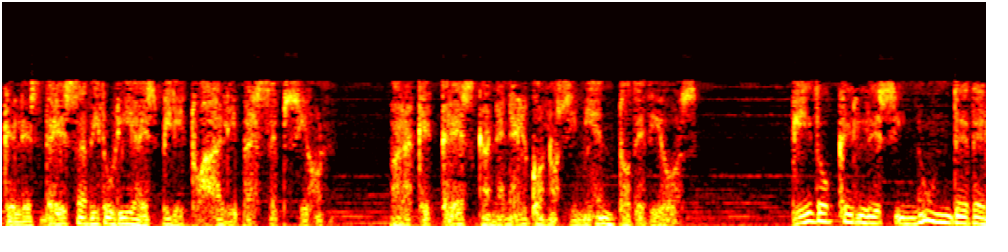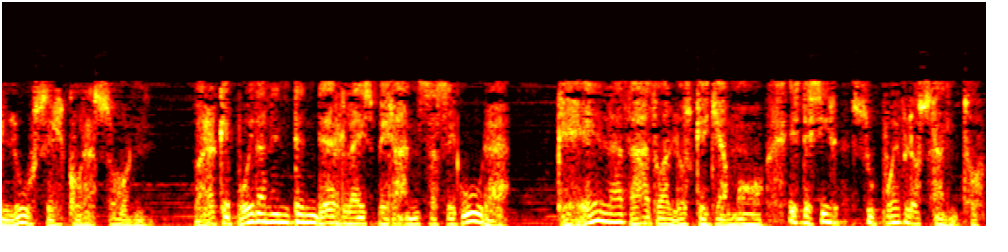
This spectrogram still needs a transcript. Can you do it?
que les dé sabiduría espiritual y percepción para que crezcan en el conocimiento de Dios. Pido que les inunde de luz el corazón para que puedan entender la esperanza segura que Él ha dado a los que llamó, es decir, su pueblo santo,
